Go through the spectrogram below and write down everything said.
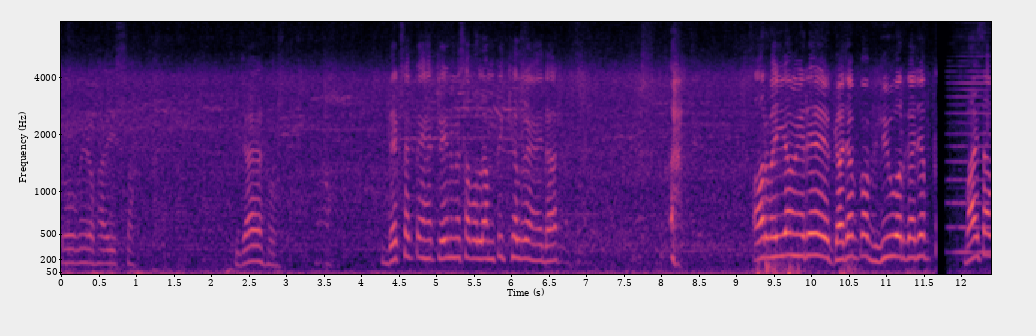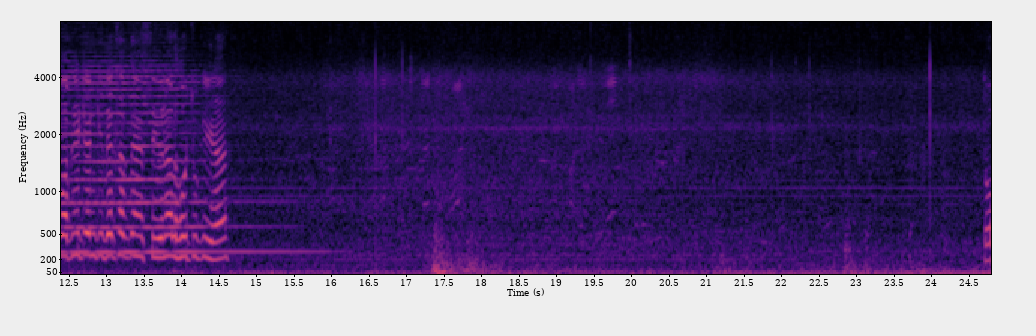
तो मेरे भाई साहब जय हो। देख सकते हैं ट्रेन में सब ओलंपिक खेल रहे हैं इधर। और भैया मेरे गजब का व्यू और गजब भाई साहब, अपनी ट्रेन की देख सकते हैं सिग्नल हो चुकी है। तो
